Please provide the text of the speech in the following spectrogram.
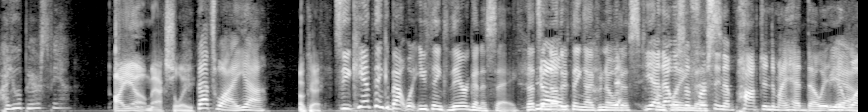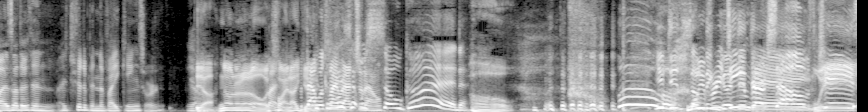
Are you a Bears fan? I am, actually. That's why. Yeah. Okay. So you can't think about what you think they're going to say. That's No, another thing I've noticed. yeah, from that was the playing first thing that popped into my head, though. It, Yeah. it was. Other than it should have been the Vikings or. Yeah. Yeah. No, no, no, no. It's But- fine. I but get that it. was my Guys, rationale. That was so good. oh. You did something We've good redeemed today. ourselves, We,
